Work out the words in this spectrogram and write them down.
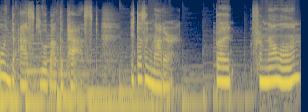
Going to ask you about the past. It doesn't matter. But from now on,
